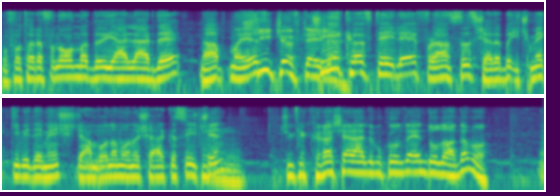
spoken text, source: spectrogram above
bu fotoğrafın olmadığı yerlerde ne yapmayız? Çiğ köfteyle. Çiğ köfteyle Fransız şarabı içmek gibi demiş Can Bonomo'nun şarkısı için. Çünkü Kıraç herhalde bu konuda en dolu adam o. Ee,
